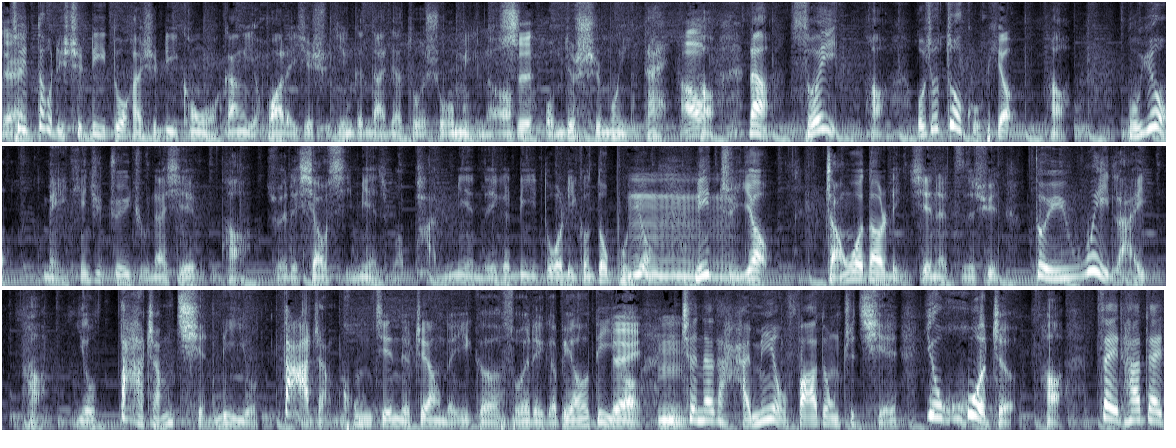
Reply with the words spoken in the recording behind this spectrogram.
嗯、所以到底是利多还是利空？我刚刚也花了一些时间跟大家做说明了哦。是，我们就拭目以待。好，好，那所以好，我说做股票好，不用每天去追逐那些哈所谓的消息面，什么盘面的一个利多利空都不用，嗯、你只要。掌握到领先的资讯，对于未来哈有大涨潜力、有大涨空间的这样的一个所谓的一个标的哦，嗯、你趁在它还没有发动之前，又或者哈在它在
